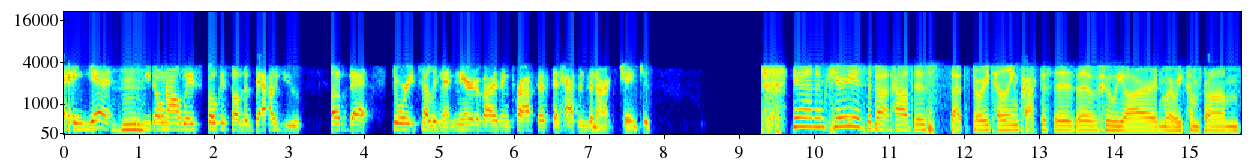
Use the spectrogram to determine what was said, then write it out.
And yet mm-hmm. we don't always focus on the value of that storytelling, that narrativizing process that happens in our exchanges. Yeah, and I'm curious about how this that storytelling practices of who we are and where we come from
